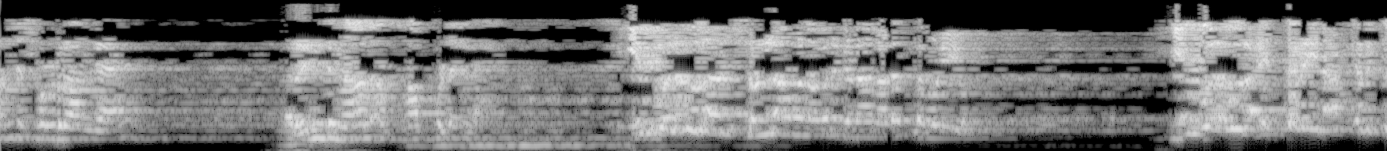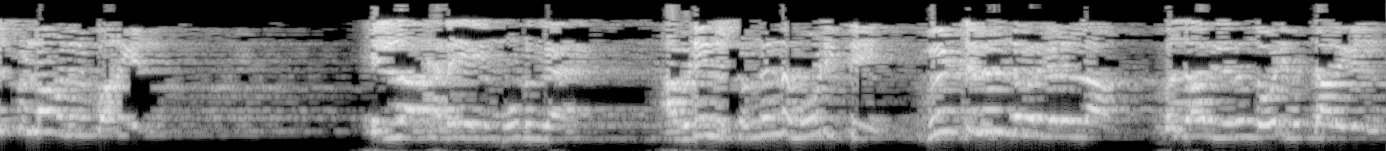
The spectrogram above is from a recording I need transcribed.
வந்து சொல்றாங்க ரெண்டு நாளா சாப்பிடல. எவ்வளவுதான் சொல்லாமல் அவர்களால் நடத்த முடியும். எவ்வளவுதான் எத்தனை நாட்களுக்கு சொல்லாமல் இருப்பார்கள். எல்லா கடையையும் மூடுங்க. அப்படின்னு சொன்ன மூடிட்டு வீட்டில் இருந்தவர்கள் எல்லாம் பஜாரில் இருந்து ஓடிவிட்டார்கள்.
